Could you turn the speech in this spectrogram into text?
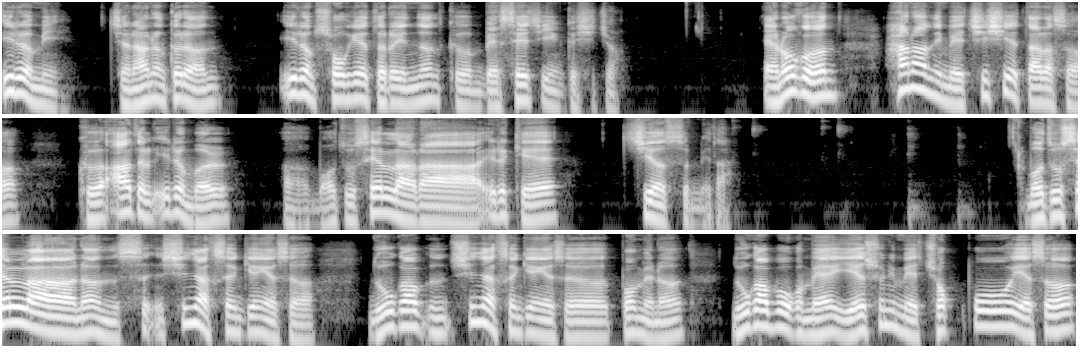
이름이 전하는 그런 이름 속에 들어있는 그 메시지인 것이죠. 에녹은 하나님의 지시에 따라서 그 아들 이름을 어 머두셀라라 이렇게 지었습니다. 머두셀라는 스 신약 성경에서 누가 음 신약 성경에서 보면은 누가복음에 예수님의 족보에서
